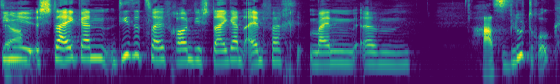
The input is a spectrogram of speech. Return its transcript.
Die Ja. steigern, diese zwei Frauen, die steigern einfach meinen ähm, Hass. Blutdruck.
